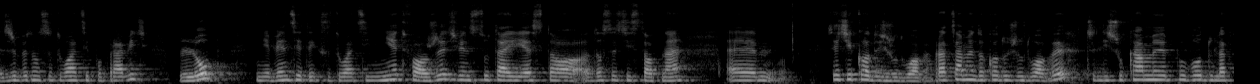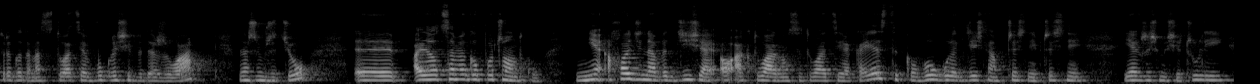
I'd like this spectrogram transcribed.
y, żeby tą sytuację poprawić lub nie więcej tych sytuacji nie tworzyć, więc tutaj jest to dosyć istotne. Słuchajcie, kody źródłowe. Wracamy do kodów źródłowych, czyli szukamy powodu, dla którego dana sytuacja w ogóle się wydarzyła w naszym życiu, ale od samego początku. Nie chodzi nawet dzisiaj o aktualną sytuację, jaka jest, tylko w ogóle gdzieś tam wcześniej, wcześniej, jak żeśmy się czuli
